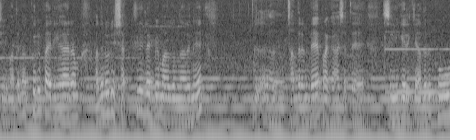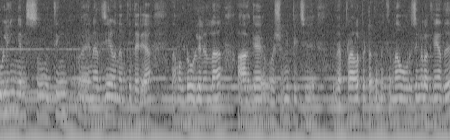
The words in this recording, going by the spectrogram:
ചെയ്യും അതിനൊക്കെ ഒരു പരിഹാരം അതിനൊരു ശക്തി ലഭ്യമാകുന്നതിന് ചന്ദ്രന്റെ പ്രകാശത്തെ സ്വീകരിക്കുക. അതൊരു കൂളിംഗ് ആൻഡ് സൂത്തിങ് എനർജിയാണ് നമുക്ക് തരിക. നമ്മളുടെ ഉള്ളിലുള്ള ആകെ വിഷമിപ്പിച്ച് വെപ്രാളപ്പെട്ടൊക്കെ നിൽക്കുന്ന ഊർജങ്ങളൊക്കെ അത്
